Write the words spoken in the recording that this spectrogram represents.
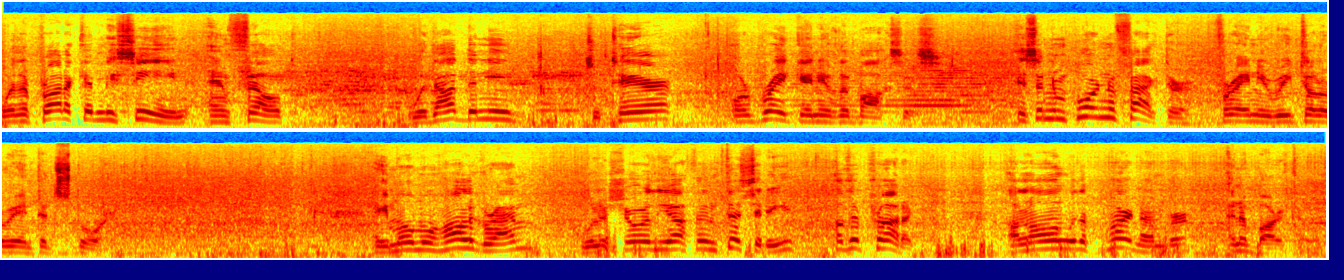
where the product can be seen and felt without the need to tear or break any of the boxes is an important factor for any retail-oriented store. A Momo hologram will assure the authenticity of the product along with a part number and a barcode.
